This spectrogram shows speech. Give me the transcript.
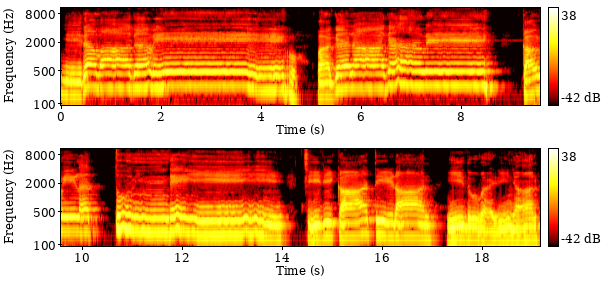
ഇരവാകവേ. പകലാകവേ. കവിളത്തു നിന്റെ ചിരി കാത്തിടാൻ ഇതുവഴി ഞാൻ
